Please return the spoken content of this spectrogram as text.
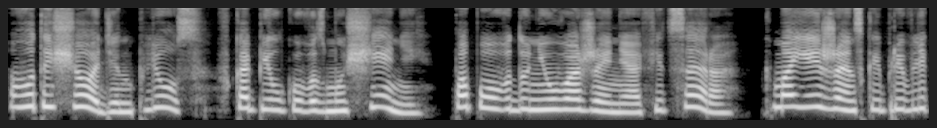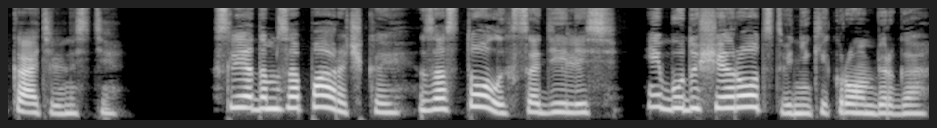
Вот еще один плюс в копилку возмущений по поводу неуважения офицера к моей женской привлекательности. Следом за парочкой за стол их садились и будущие родственники Кромберга,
